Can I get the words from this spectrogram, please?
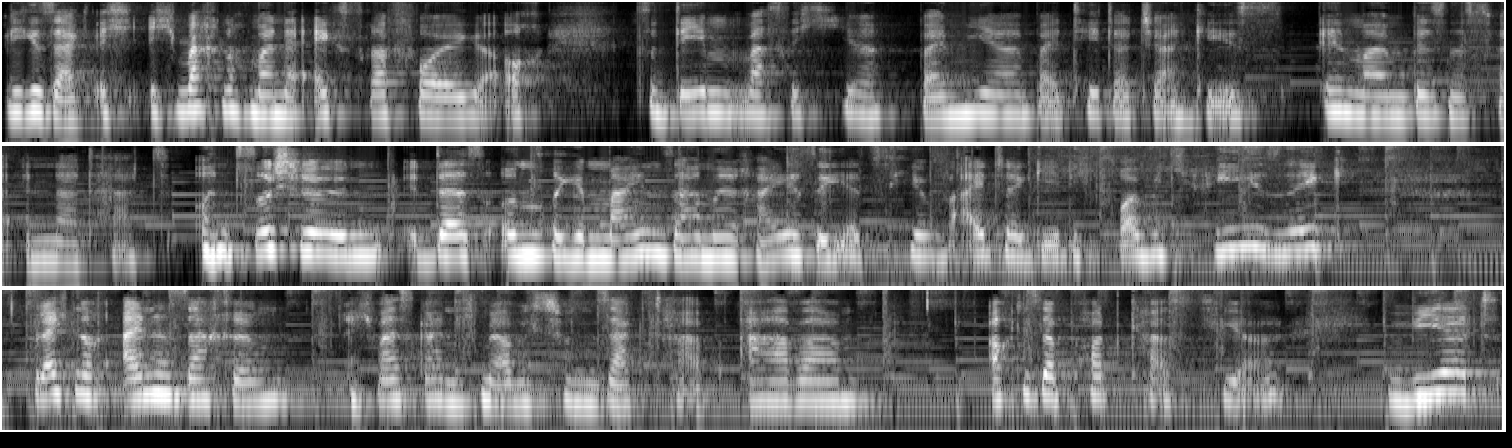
wie gesagt, ich, ich mache noch mal eine extra Folge auch zu dem, was sich hier bei mir, bei Theta Junkies in meinem Business verändert hat. Und so schön, dass unsere gemeinsame Reise jetzt hier weitergeht. Ich freue mich riesig. Vielleicht noch eine Sache. Ich weiß gar nicht mehr, ob ich es schon gesagt habe, aber auch dieser Podcast hier wird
